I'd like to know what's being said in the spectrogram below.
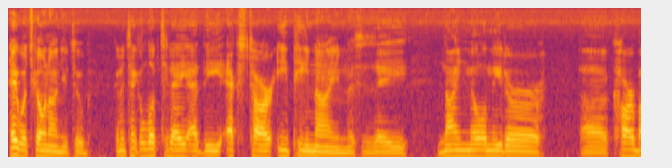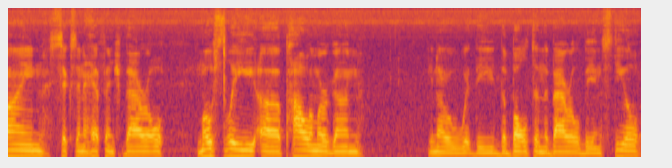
Hey, what's going on YouTube? Going to take a look today at the Extar EP9. This is a 9 millimeter uh, carbine, six and a half inch barrel, mostly uh, polymer gun. You know, with the the bolt and the barrel being steel.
